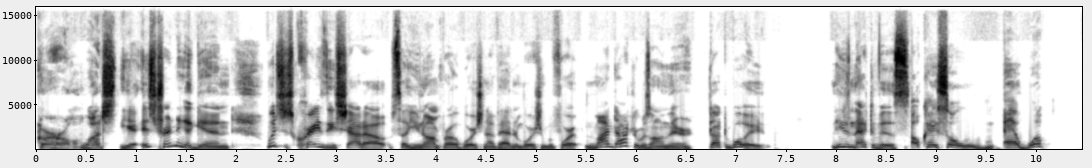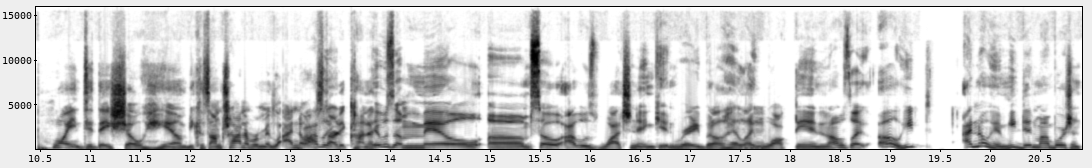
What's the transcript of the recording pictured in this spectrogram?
girl, watch. Yeah, it's trending again, which is crazy. Shout out. So, you know, I'm pro abortion. I've had an abortion before. My doctor was on there, Dr. Boyd. He's an activist. okay, so at what point did they show him? Because I'm trying to remember. I know I started kind of. It was a male. Um, so I was watching it and getting ready, but I had like Mm-hmm. walked in and I was like, oh, he. I know him. He did my abortion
